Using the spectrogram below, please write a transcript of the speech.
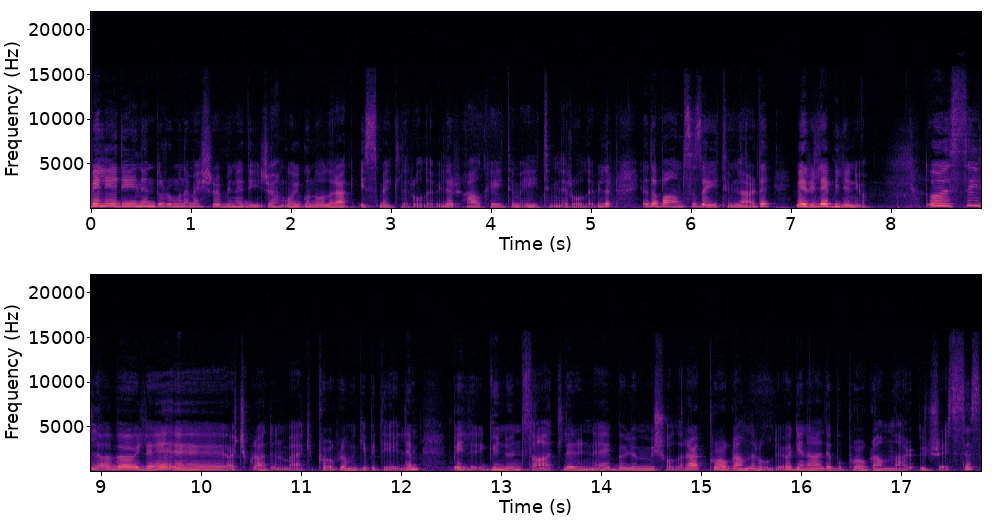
belediyenin durumuna meşrebine diyeceğim uygun olarak ismekler olabilir, halk eğitim eğitimleri olabilir ya da bağımsız eğitimlerde verilebiliyor. Dolayısıyla böyle e, Açık Radyo'nun belki programı gibi diyelim belli, günün saatlerine bölünmüş olarak programlar oluyor. Genelde bu programlar ücretsiz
